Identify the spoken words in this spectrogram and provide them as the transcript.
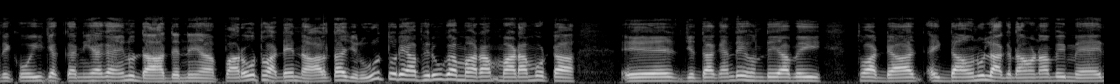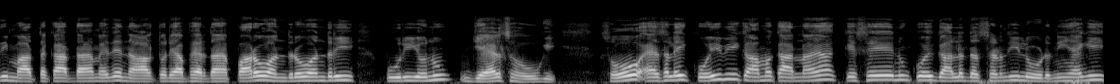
ਵੀ ਕੋਈ ਚੱਕਰ ਨਹੀਂ ਹੈਗਾ, ਇਹਨੂੰ ਦੱਸ ਦਿੰਨੇ ਆ ਪਰ ਉਹ ਤੁਹਾਡੇ ਨਾਲ ਤਾਂ ਜ਼ਰੂਰ ਤੁਰਿਆ ਫਿਰੂਗਾ ਮਾੜਾ ਮਾੜਾ ਮੋਟਾ। ਇਹ ਜਿੱਦਾਂ ਕਹਿੰਦੇ ਹੁੰਦੇ ਆ ਬਈ ਤੁਹਾਡਾ ਇਦਾਂ ਉਹਨੂੰ ਲੱਗਦਾ ਹੋਣਾ ਵੀ ਮੈਂ ਇਹਦੀ ਮਦਦ ਕਰਦਾ, ਮੈਂ ਇਹਦੇ ਨਾਲ ਤੁਰਿਆ ਫਿਰਦਾ, ਪਰ ਉਹ ਅੰਦਰੋਂ ਅੰਦਰੀ ਪੂਰੀ ਉਹਨੂੰ ਜੈਲਸ ਹੋਊਗੀ। ਸੋ ਇਸ ਲਈ ਕੋਈ ਵੀ ਕੰਮ ਕਰਨਾ ਆ, ਕਿਸੇ ਨੂੰ ਕੋਈ ਗੱਲ ਦੱਸਣ ਦੀ ਲੋੜ ਨਹੀਂ ਹੈਗੀ।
